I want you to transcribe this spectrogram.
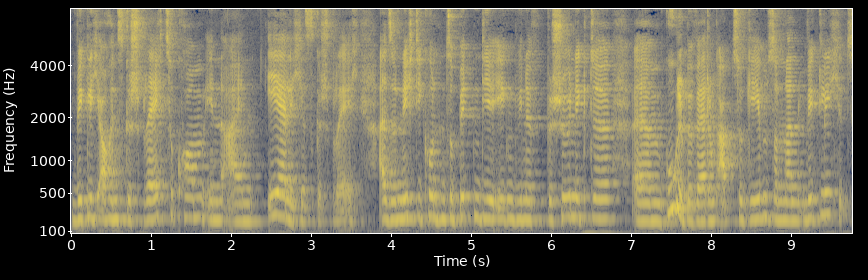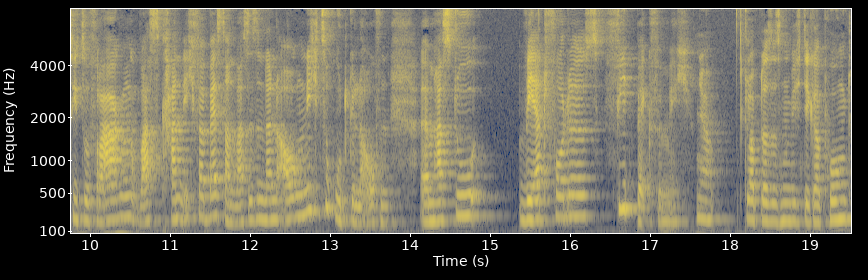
wirklich auch ins Gespräch zu kommen, in ein ehrliches Gespräch. Also nicht die Kunden zu bitten, dir irgendwie eine beschönigte ähm, Google-Bewertung abzugeben, sondern wirklich sie zu fragen, was kann ich verbessern? Was ist in deinen Augen nicht so gut gelaufen? Ähm, hast du wertvolles Feedback für mich? Ja glaube, das ist ein wichtiger Punkt.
